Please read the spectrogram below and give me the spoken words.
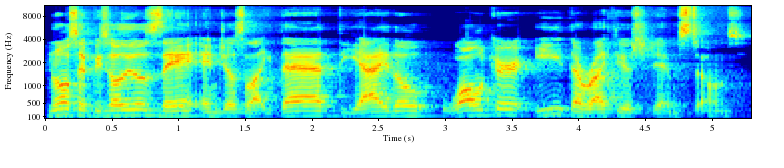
nuevos episodios de And Just Like That, The Idol, Walker y The Righteous Gemstones.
